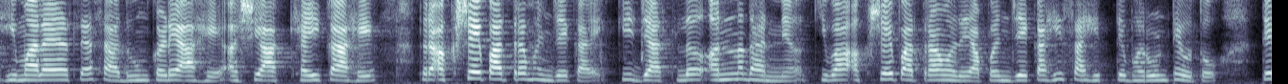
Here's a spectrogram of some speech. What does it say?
हिमालयातल्या साधूंकडे आहे अशी आख्यायिका आहे. तर अक्षय पात्र म्हणजे काय? की ज्यातलं अन्नधान्य किंवा अक्षय पात्रामध्ये आपण जे काही साहित्य भरून ठेवतो ते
